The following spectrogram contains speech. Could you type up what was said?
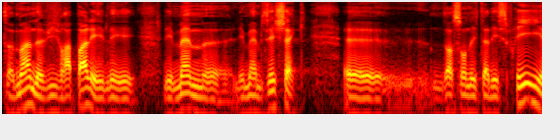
Thomas ne vivra pas les, les, les, mêmes, les mêmes échecs. dans son état d'esprit,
